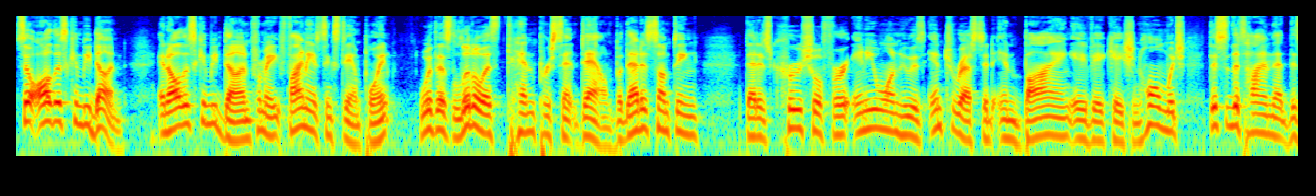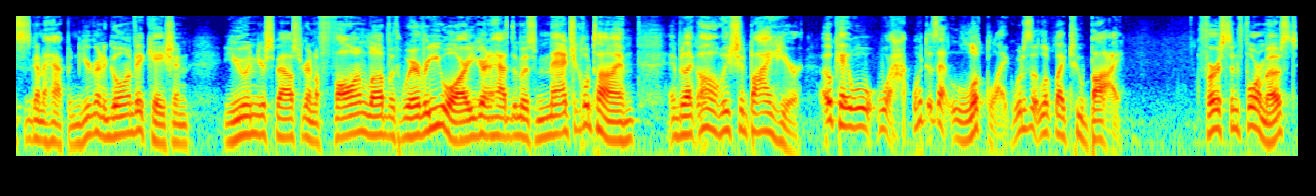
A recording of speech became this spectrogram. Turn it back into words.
So all this can be done. And all this can be done from a financing standpoint with as little as 10% down. But that is something that is crucial for anyone who is interested in buying a vacation home, which this is the time that this is going to happen. You're going to go on vacation. You and your spouse are going to fall in love with wherever you are. You're going to have the most magical time and be like, oh, we should buy here. Okay, well, wh- what does that look like? What does it look like to buy? First and foremost,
